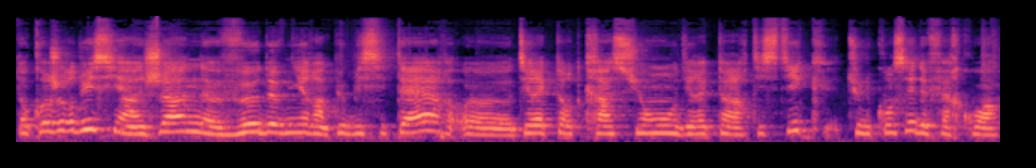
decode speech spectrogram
Donc aujourd'hui, si un jeune veut devenir un publicitaire, euh, directeur de création, directeur artistique, tu le conseilles de faire quoi?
